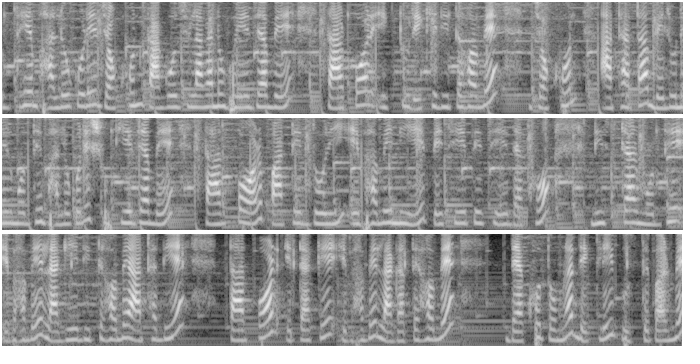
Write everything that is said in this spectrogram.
মধ্যে ভালো করে যখন কাগজ লাগানো হয়ে যাবে, তারপর একটু রেখে দিতে হবে। যখন আঠাটা বেলুনের মধ্যে ভালো করে শুকিয়ে যাবে, তারপর পাটের দড়ি এভাবে নিয়ে পেঁচিয়ে পেঁচিয়ে দেখো, নিচটার মধ্যে এভাবে লাগিয়ে দিতে হবে আঠা দিয়ে। তারপর এটাকে এভাবে লাগাতে হবে। দেখো তোমরা দেখলেই বুঝতে পারবে।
